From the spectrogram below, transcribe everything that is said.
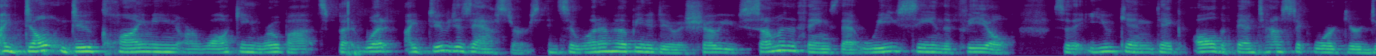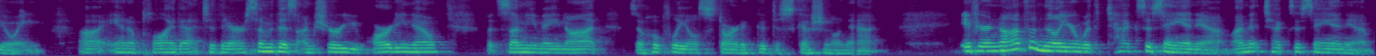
I don't do climbing or walking robots, but what I do disasters. And so what I'm hoping to do is show you some of the things that we see in the field so that you can take all the fantastic work you're doing uh, and apply that to there. Some of this I'm sure you already know, but some you may not. So hopefully I'll start a good discussion on that. If you're not familiar with Texas A&M, I'm at Texas A&M.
